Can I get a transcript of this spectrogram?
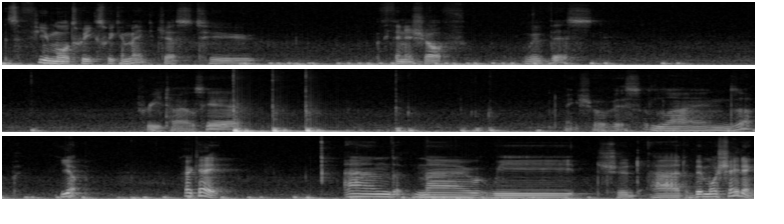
there's a few more tweaks we can make just to finish off with this. Three tiles here. Make sure this lines up. Yep Okay, and now we should add a bit more shading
